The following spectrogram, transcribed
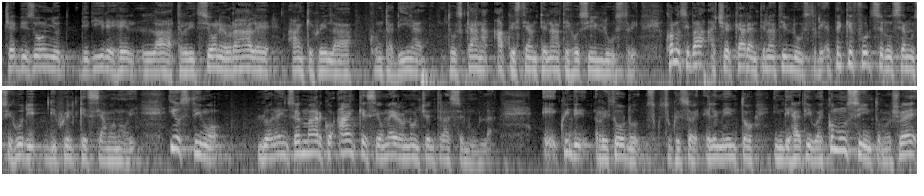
c'è bisogno di dire che la tradizione orale, anche quella contadina, toscana, ha questi antenati così illustri? Quando si va a cercare antenati illustri è perché forse non siamo sicuri di quel che siamo noi. Io stimo Lorenzo e Marco anche se Omero non c'entrasse nulla. E quindi ritorno su, questo elemento indicativo, è come un sintomo, cioè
